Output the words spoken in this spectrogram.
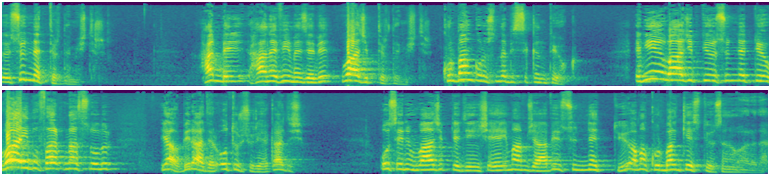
e, sünnettir demiştir. Hanbeli, Hanefi mezhebi vaciptir demiştir. Kurban konusunda bir sıkıntı yok. E niye vacip diyor, sünnet diyor, vay bu fark nasıl olur? Ya birader otur şuraya kardeşim. O senin vacip dediğin şeye İmam Şafii sünnet diyor ama kurban kes diyor sana o arada.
